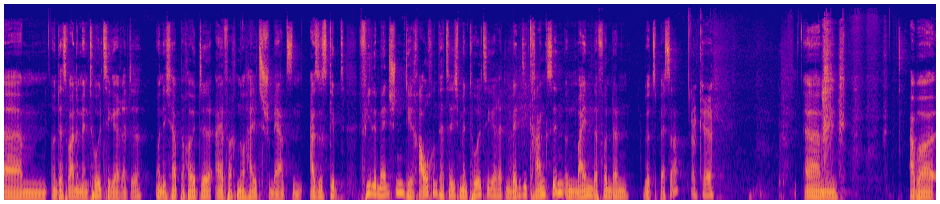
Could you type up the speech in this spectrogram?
Ähm, und das war eine Mentholzigarette. Und ich habe heute einfach nur Halsschmerzen. Also es gibt viele Menschen, die rauchen tatsächlich Mentholzigaretten, wenn sie krank sind und meinen davon, dann wird's besser. okay. Ähm, aber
